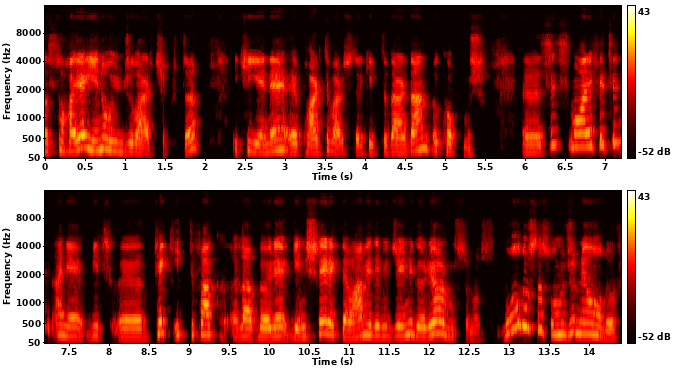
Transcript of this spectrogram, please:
e, sahaya yeni oyuncular çıktı. İki yeni e, parti var üstelik iktidardan e, kopmuş. E, siz muhalefetin hani bir e, tek ittifakla böyle genişleyerek devam edebileceğini görüyor musunuz? Bu olursa sonucu ne olur?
